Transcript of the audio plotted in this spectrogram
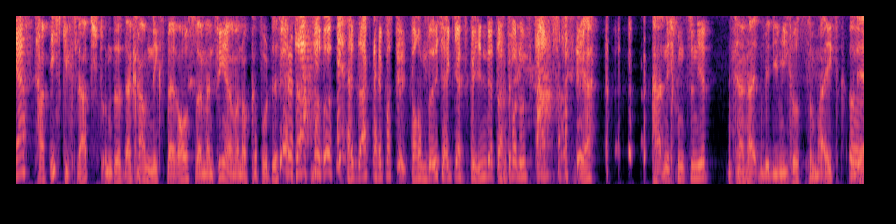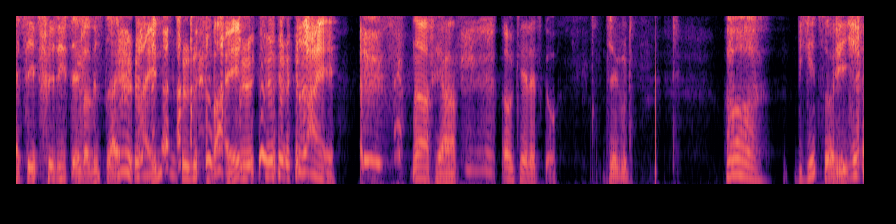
Erst hab ich geklatscht und äh, da kam nichts bei raus, weil mein Finger immer noch kaputt ist. Er sagt, so, er sagt einfach, warum soll ich eigentlich als Behinderter von uns klatschen? Ja. Hat nicht funktioniert. Dann halten wir die Mikros zum Mike und er zählt für sich selber bis drei. Eins, zwei, drei. Ach ja, Okay, let's go. sehr gut. Oh, wie geht's euch?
